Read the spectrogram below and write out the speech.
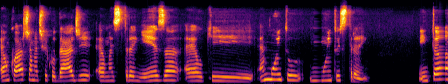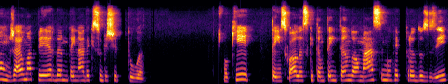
é um corte, é uma dificuldade, é uma estranheza, é o que é muito, muito estranho. Então, já é uma perda, não tem nada que substitua. O que tem escolas que estão tentando ao máximo reproduzir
